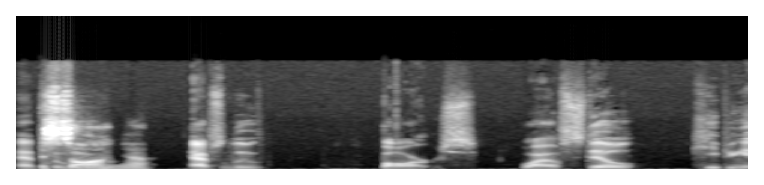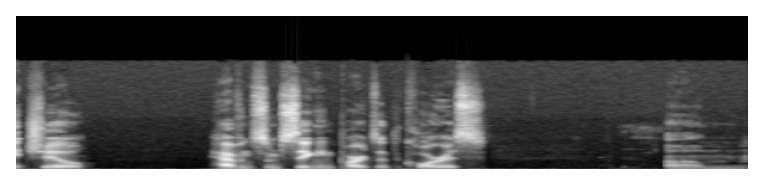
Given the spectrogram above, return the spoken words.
the Absolute, song, yeah. absolute bars, while still keeping it chill, having some singing parts at the chorus. Um,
